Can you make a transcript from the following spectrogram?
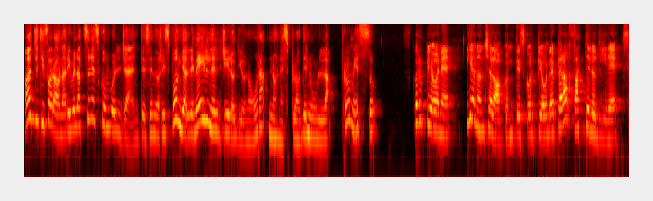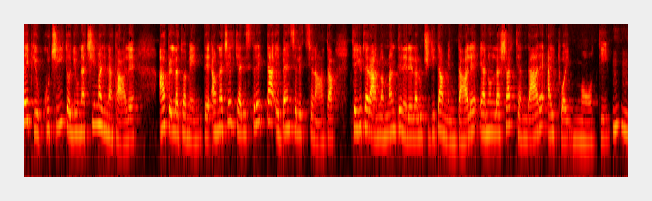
Oggi ti farò una rivelazione sconvolgente. Se non rispondi alle mail nel giro di un'ora, non esplode nulla. Promesso. Scorpione, io non ce l'ho con te, Scorpione, però fatelo dire, sei più cucito di una cima di Natale. Apri la tua mente a una cerchia ristretta e ben selezionata. Ti aiuteranno a mantenere la lucidità mentale e a non lasciarti andare ai tuoi moti. Mm-hmm.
